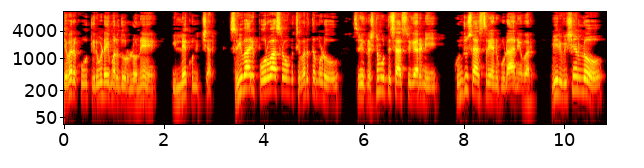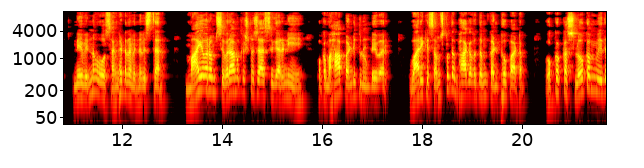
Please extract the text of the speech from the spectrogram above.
చివరకు తిరువుడై మరుదూరులోనే ఇల్లే కొనిచ్చారు. శ్రీవారి పూర్వాశ్రమపు చివరి తమ్ముడు శ్రీ కృష్ణమూర్తి శాస్త్రి గారిని కుంజు శాస్త్రి అని కూడా అనేవారు. వీరి విషయంలో నే విన్న ఓ సంఘటన విన్నవిస్తాను. మాయవరం శివరామకృష్ణ శాస్త్రి గారిని ఒక మహాపండితులు ఉండేవారు. వారికి సంస్కృత భాగవతం కంఠోపాఠం. ఒక్కొక్క శ్లోకం మీద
